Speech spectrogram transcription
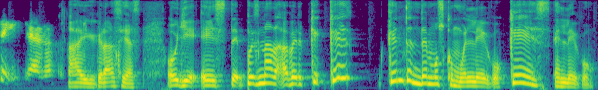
Sí, ya lo Ay, gracias. Oye, este, pues nada, a ver, ¿qué, qué, qué entendemos como el ego? ¿Qué es el ego?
